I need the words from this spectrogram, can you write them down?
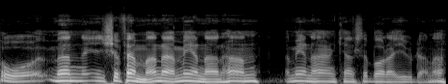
På, men i 25 där menar han, där menar han kanske bara judarna.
